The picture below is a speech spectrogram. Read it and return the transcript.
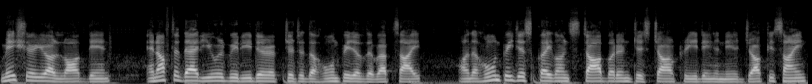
Make sure you are logged in and after that you will be redirected to the homepage of the website. On the homepage just click on start button to start creating a new DocuSign.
